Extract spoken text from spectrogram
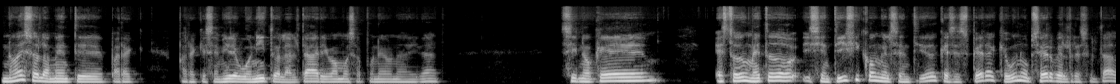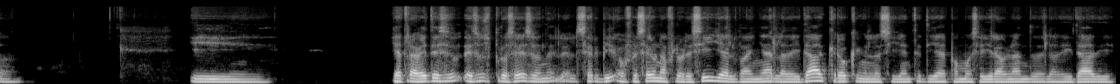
no es solamente para, para que se mire bonito el altar y vamos a poner una deidad, sino que es todo un método científico en el sentido de que se espera que uno observe el resultado. Y, y a través de, esos procesos, el, servir, ofrecer una florecilla, el bañar la deidad, creo que en los siguientes días vamos a seguir hablando de la deidad y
